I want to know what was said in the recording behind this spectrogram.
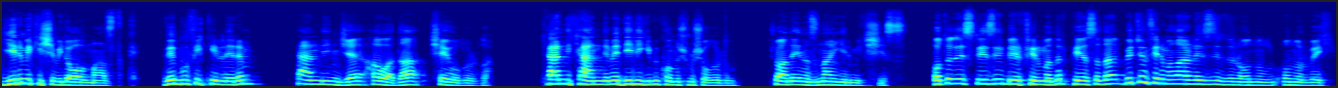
20 kişi bile olmazdık. Ve bu fikirlerim kendince havada şey olurdu. Kendi kendime deli gibi konuşmuş olurdum. Şu anda en azından 20 kişiyiz. Autodesk rezil bir firmadır. Piyasada bütün firmalar rezildir Onur, Onur Bey.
